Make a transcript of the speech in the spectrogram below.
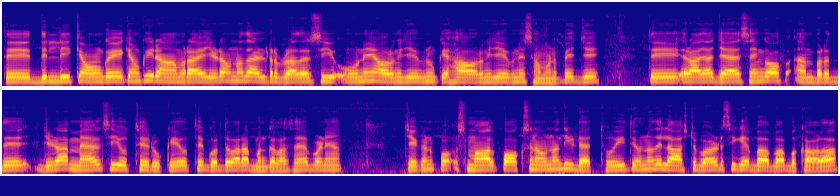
ਤੇ ਦਿੱਲੀ ਕਿਉਂ ਗਏ? ਕਿਉਂਕਿ ਰਾਮ ਰਾਏ ਜਿਹੜਾ ਉਹਨਾਂ ਦਾ ਐਲਡਰ ਬ੍ਰਦਰ ਸੀ, ਉਹਨੇ ਔਰੰਗਜ਼ੇਬ ਨੂੰ ਕਿਹਾ, ਔਰੰਗਜ਼ੇਬ ਨੇ ਸਮਨ ਭੇਜੇ। ਤੇ ਰਾਜਾ ਜੈ ਸਿੰਘ ਆਫ ਅੰਬਰ ਦੇ ਜਿਹੜਾ ਮਹਿਲ ਸੀ, ਉੱਥੇ ਰੁਕੇ। ਉੱਥੇ ਗੁਰਦੁਆਰਾ ਬੰਗਲਾ ਸਾਹਿਬ ਬਣਿਆ। ਚਿਕਨ ਸਮਾਲ ਪੌਕਸ ਨਾਲ ਉਹਨਾਂ ਦੀ ਡੈਥ ਹੋਈ ਤੇ ਉਹਨਾਂ ਦੇ ਲਾਸਟ ਵਰਡ ਸੀਗੇ ਬਾਬਾ ਬਕਾਲਾ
